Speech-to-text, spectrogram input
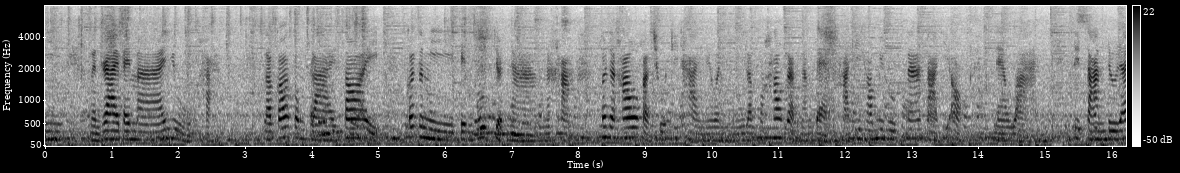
มีเหมือนรายใบไม้อยู่ค่ะ แล้วก็ตรงปลายสร้อยก็จะมีเป็นรูปหยดน้ำนะคะ ก็จะเข้ากับชุดที่ถ่ายในวันนี้ แล้วก็เข้ากับนางแบบค่ะที่เขามีรูปหน้าตาที่ออกแนวหวาน ติดตามดูได้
